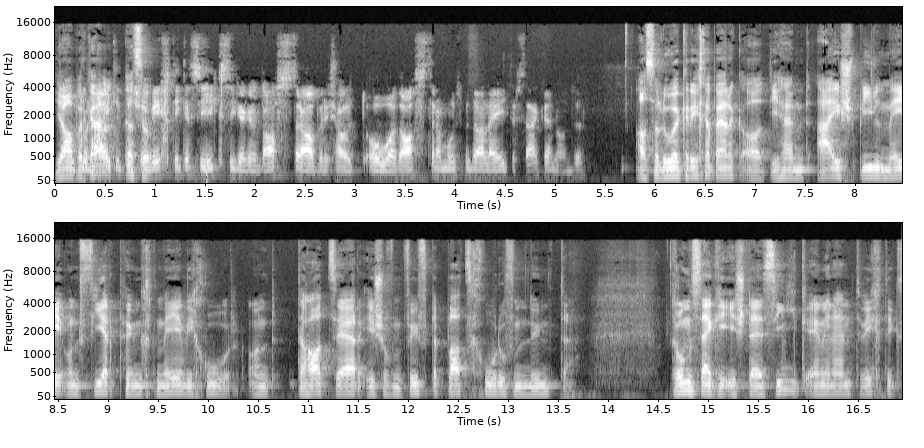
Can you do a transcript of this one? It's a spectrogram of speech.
Ja, aber gell, das also, ist ein wichtiger Sieg gegen Astra, aber ist halt auch an Astra, muss man da leider sagen, oder? Also schau Griechenberg an, die haben ein Spiel mehr und vier Punkte mehr wie Chur. Und der HCR ist auf dem fünften Platz, Chur auf dem neunten. Darum sage ich, ist der Sieg eminent wichtig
